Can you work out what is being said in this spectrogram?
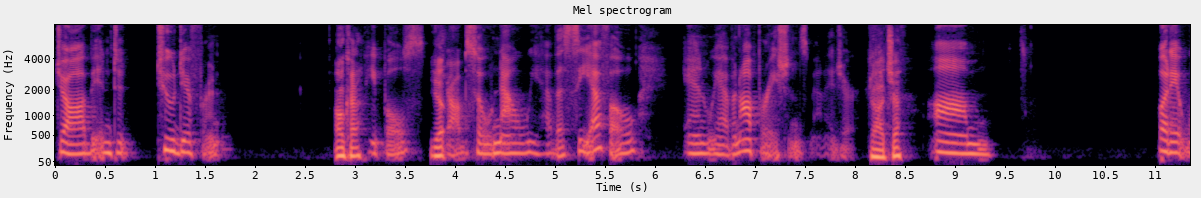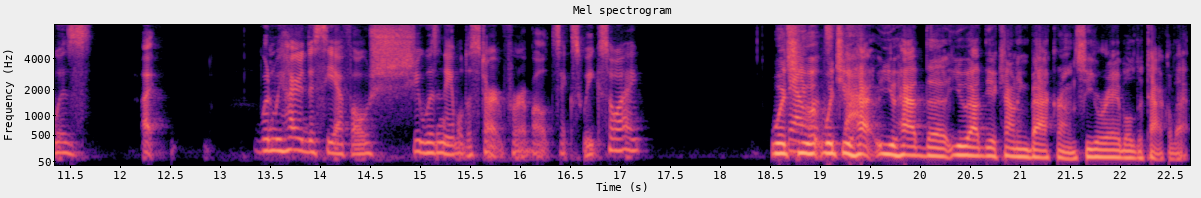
job into two different Okay. people's Yep. jobs. So now we have a CFO and we have an operations manager. Gotcha. Um, but it was uh, when we hired the CFO, she wasn't able to start for about six weeks. So I, Which you which you had you had the you had the accounting background, so you were able to tackle that.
